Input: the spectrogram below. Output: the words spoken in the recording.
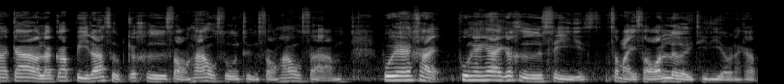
259 แล้วก็ปีล่าสุดก็คือ 2560 ถึง 2563 พูดง่ายๆพูดง่ายๆก็คือ 4 สมัยซ้อนเลยทีเดียวนะครับ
